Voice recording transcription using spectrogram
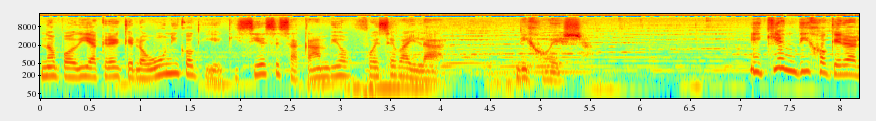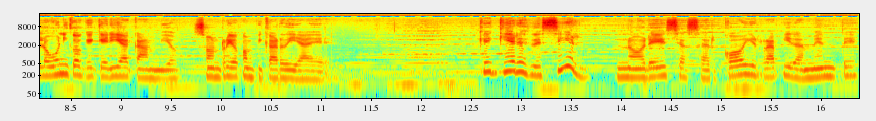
No podía creer que lo único que quisieses a cambio fuese bailar, dijo ella. ¿Y quién dijo que era lo único que quería a cambio? Sonrió con picardía él. ¿Qué quieres decir? Noré se acercó y rápidamente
